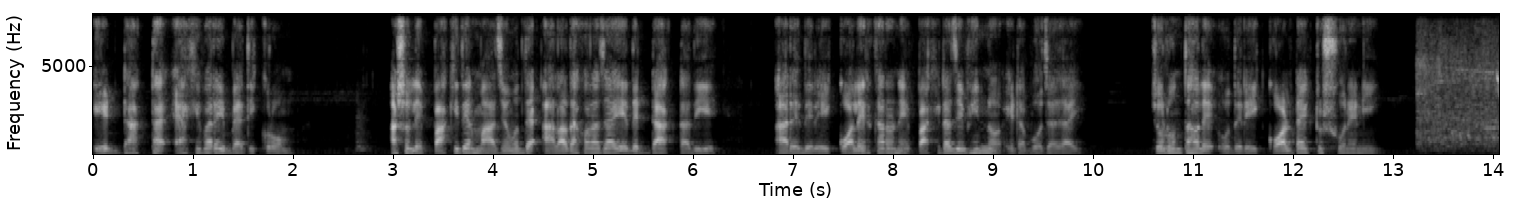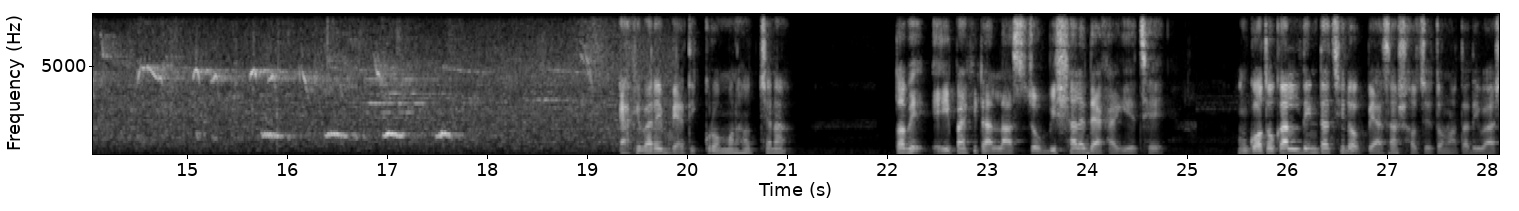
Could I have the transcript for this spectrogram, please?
এর ডাকটা একেবারেই ব্যতিক্রম। আসলে পাখিদের মাঝে মধ্যে আলাদা করা যায় এদের ডাকটা দিয়ে। আর এদের এই কলের কারণে পাখিটা যে ভিন্ন, এটা বোঝা যায়। চলুন তাহলে ওদের এই কলটা একটু শুনে নিই। একেবারে ব্যতিক্রম মনে হচ্ছে না? তবে এই পাখিটা লাস্ট চব্বিশ সালে দেখা গিয়েছে। গতকাল দিনটা ছিল পেঁচা সচেতনতা দিবস,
